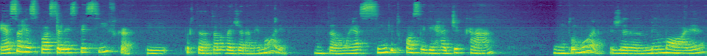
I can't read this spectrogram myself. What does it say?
essa resposta é específica e, portanto, ela vai gerar memória. Então, é assim que tu consegue erradicar um tumor, gerando memória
